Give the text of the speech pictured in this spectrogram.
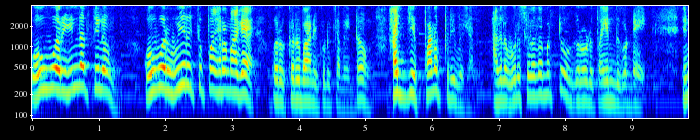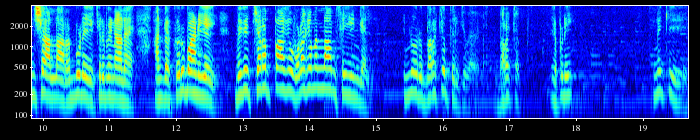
ஒவ்வொரு இல்லத்திலும் ஒவ்வொரு உயிருக்கு பகரமாக ஒரு குர்பானி கொடுக்க வேண்டும். ஹஜ்ஜி பணப்பிரிவுகள். அதில் ஒரு சிலதை மட்டும் உங்களோடு பகிர்ந்து கொண்டேன். இன்ஷா அல்லாஹ் ரப்புடைய கிருபினால் அந்த குர்பானியை மிகச் சிறப்பாக உலகமெல்லாம் செய்யுங்கள். இன்னொரு பரக்கத்து இருக்குது அதில். பறக்கத் எப்படி? இன்னைக்கு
